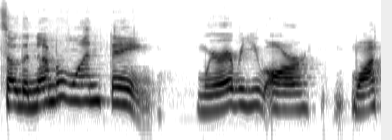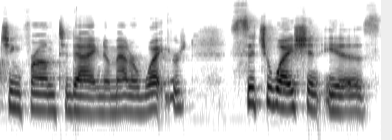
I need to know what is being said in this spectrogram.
So, the number one thing, wherever you are watching from today, no matter what your situation is,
